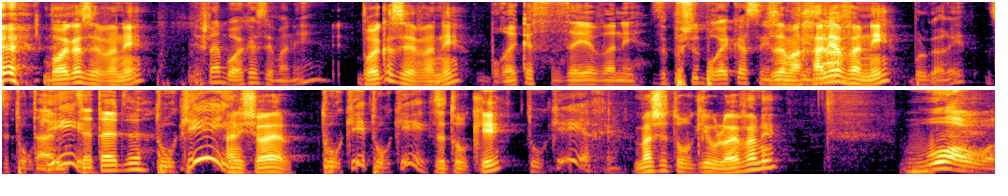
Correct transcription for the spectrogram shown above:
בורקס יווני? יש להם בורקס יווני? בורקס זה יווני? בורקס זה יווני. זה פשוט בורקס עם זה מאכל יווני? בולגרית? זה אתה טורקי. המצאת את זה? טורקי. אני שואל, טורקי, טורקי. זה טורקי? טורקי, אחי. מה שטורקי הוא לא יווני? וואו.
